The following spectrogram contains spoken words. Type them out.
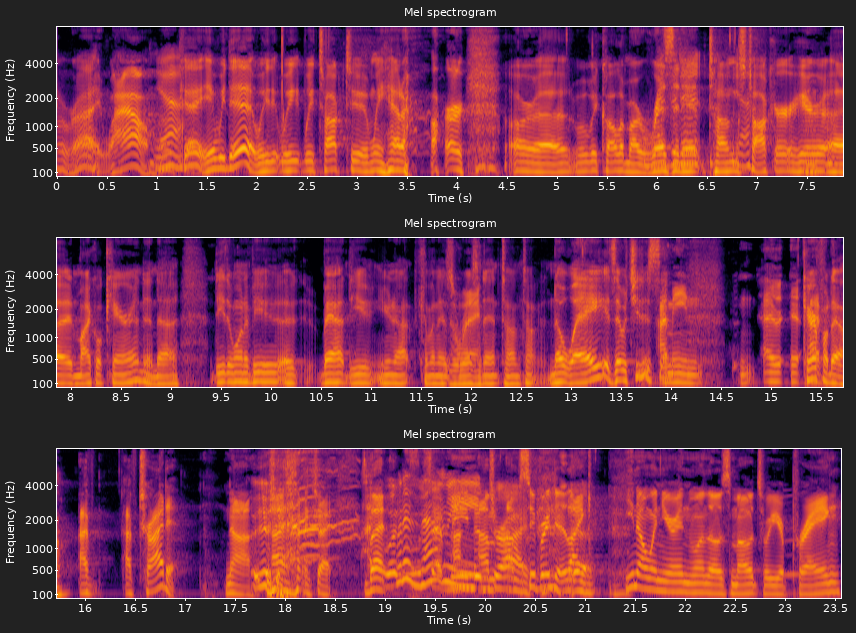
All right. Wow. Yeah. Okay. Yeah, we did. We we we talked to and we had our our uh, what we call him our resident, Resident, tongues yeah. talker here, uh, and Michael Karen. And uh, neither one of you, uh, Matt, do you you're not coming as a way. resident tongue talker? No way. Is that what you just said? I mean, I, I- Careful I've, now. I've I've tried it. No, I haven't. But What does what's that mean? mean? to I'm, try? I'm super into like you know when you're in one of those modes where you're praying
